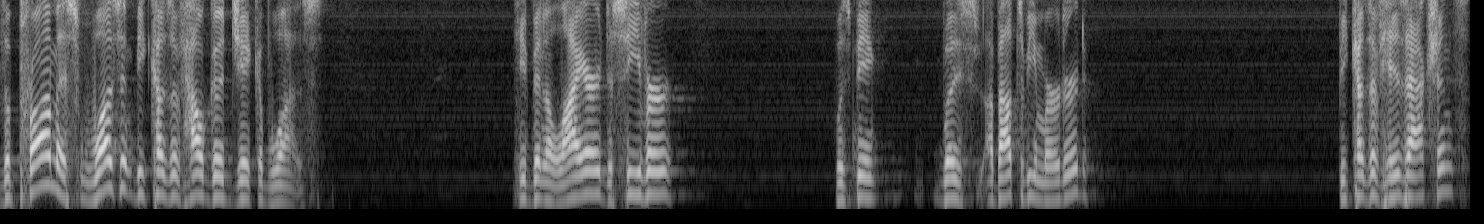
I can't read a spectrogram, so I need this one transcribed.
The promise wasn't because of how good Jacob was. He'd been a liar, deceiver, was being was about to be murdered because of his actions.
